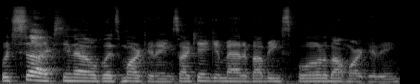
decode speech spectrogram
Which sucks, you know, but it's marketing, so I can't get mad about being spoiled about marketing.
